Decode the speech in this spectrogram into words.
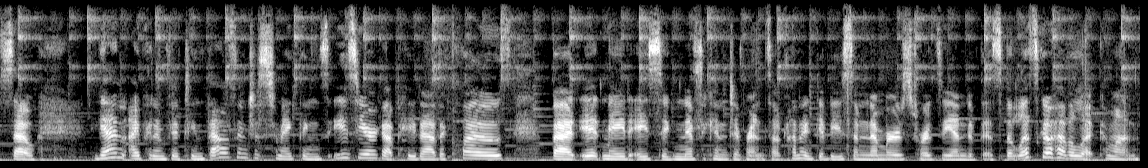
So Again, I put in 15,000 just to make things easier, got paid out of the close, but it made a significant difference. I'll kind of give you some numbers towards the end of this, but let's go have a look, come on.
